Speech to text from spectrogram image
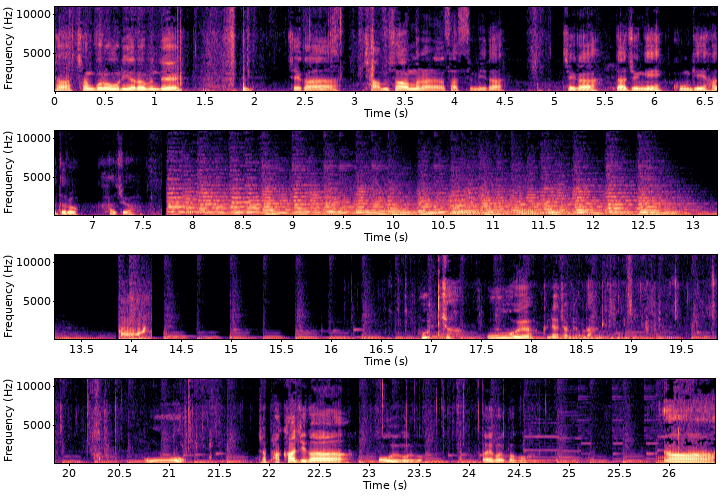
자 참고로 우리 여러분들 제가 잠수함을 하나 샀습니다. 제가 나중에 공개하도록 하죠. 후자 오 야, 그냥 잡혔다. 오자 바카지가 오 이거 이거. 아이고 아이고 아이고. 야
